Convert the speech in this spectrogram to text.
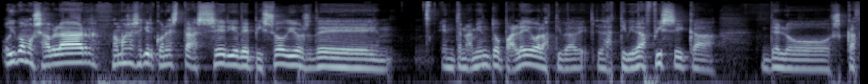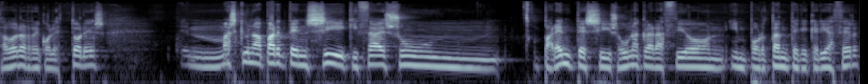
Hoy vamos a hablar, vamos a seguir con esta serie de episodios de entrenamiento paleo, la actividad, física de los cazadores recolectores. Más que una parte en sí, quizá es un paréntesis o una aclaración importante que quería hacer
